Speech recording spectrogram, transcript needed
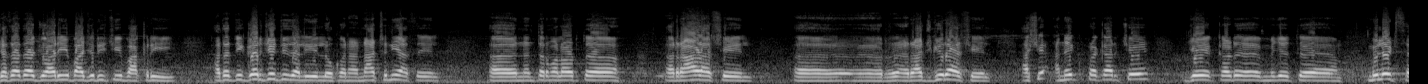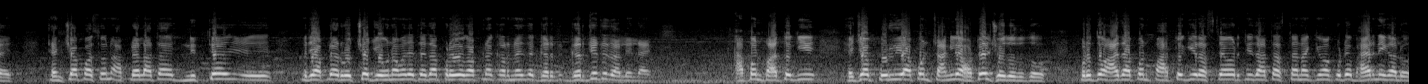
जसं आता ज्वारी बाजरीची भाकरी आता ती गरजेची झाली लोकांना. नाचणी असेल नंतर मला वाटतं राळ असेल र- राजगिरा असेल असे अनेक प्रकारचे जे कड म्हणजे मिलेट्स आहेत त्यांच्यापासून आपल्याला आता नित्य म्हणजे आपल्या रोजच्या जेवणामध्ये त्याचा प्रयोग आपण करण्याचं गर गरजेचं झालेलं आहे. आपण पाहतो की ह्याच्यापूर्वी आपण चांगले हॉटेल शोधत होतो. परंतु आज आपण पाहतो की रस्त्यावरती जात असताना किंवा कुठे बाहेर निघालो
